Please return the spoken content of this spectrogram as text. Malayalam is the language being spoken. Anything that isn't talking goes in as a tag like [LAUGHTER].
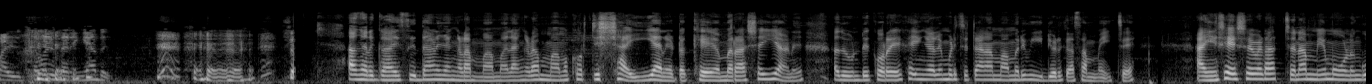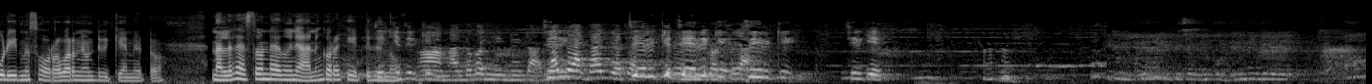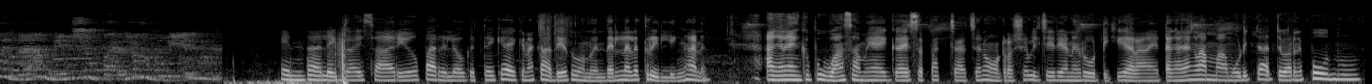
പഴുത്ത വഴുതനങ്ങ അത്. [LAUGHS] അങ്ങനെ ഗായ്സ് ഇതാണ് ഞങ്ങളുടെ അമ്മാമ്മ ഞങ്ങളുടെ അമ്മാമ്മ കുറച്ച് ഷൈ ആണ് കേട്ടോ. ക്യാമറ ഷൈ ആണ്. അതുകൊണ്ട് കുറേ കൈകാലം പിടിച്ചിട്ടാണ് അമ്മാമ്മ ഒരു വീഡിയോ എടുക്കാൻ സമ്മതിച്ചത് അതിന് ശേഷം ഇവിടെ അച്ഛനും അമ്മയും മോളും കൂടി ഇരുന്ന് സൊറ പറഞ്ഞുകൊണ്ടിരിക്കുകയാണ് കേട്ടോ. നല്ല രസമുണ്ടായിരുന്നു. ഞാനും കുറെ കേട്ടിരുന്നു. ചിരിക്ക് ചിരിക്ക് ചിരിക്ക് ചിരിക്ക് എന്തായാലും ഗായ്സ് ആരെയോ പരലോകത്തേക്ക് അയക്കണ കഥയെ തോന്നുന്നു. എന്തായാലും നല്ല ത്രില്ലിംഗ് ആണ്. അങ്ങനെ ഞങ്ങൾക്ക് പോവാൻ സമയമായി ഗായ്സ് അപ്പം അച്ചാച്ചൻ ഓട്ടോറിക്ഷ വിളിച്ചു തരികയാണ് റോട്ടിക്ക് കയറാനായിട്ട്. അങ്ങനെ ഞങ്ങൾ അമ്മാമൂടി ടാറ്റ പറഞ്ഞ് പോന്നു.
